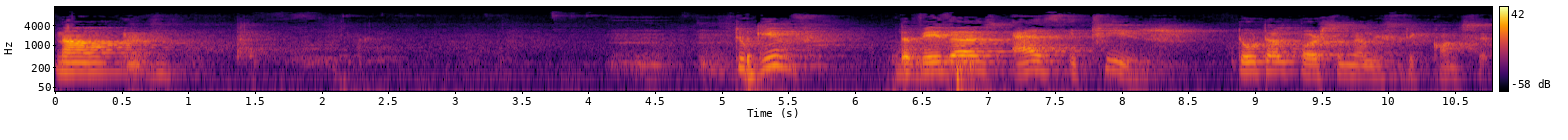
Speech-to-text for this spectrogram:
Now, to give the Vedas as it is, total personalistic concept,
